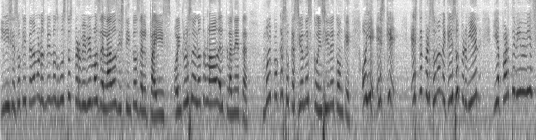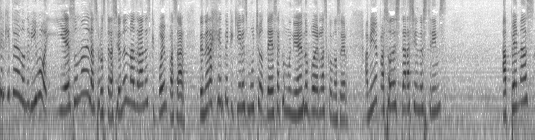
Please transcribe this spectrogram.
y dices, ok, tenemos los mismos gustos, pero vivimos de lados distintos del país o incluso del otro lado del planeta. Muy pocas ocasiones coincide con que, oye, es que esta persona me cae súper bien y aparte vive bien cerquita de donde vivo y es una de las frustraciones más grandes que pueden pasar, tener a gente que quieres mucho de esa comunidad y no poderlas conocer. A mí me pasó de estar haciendo streams apenas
